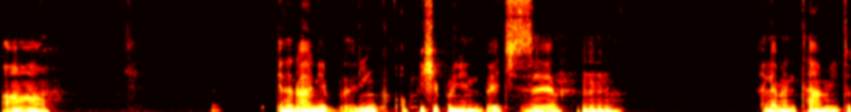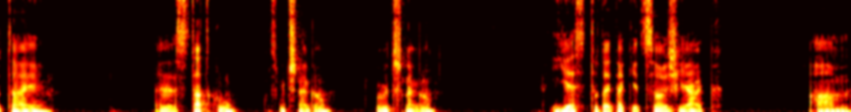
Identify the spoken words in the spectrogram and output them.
A generalnie link w opisie powinien być z mm, elementami tutaj e, statku kosmicznego, powietrznego. Jest tutaj takie coś jak um,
